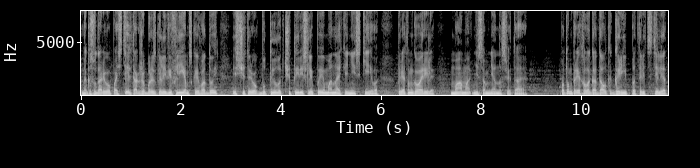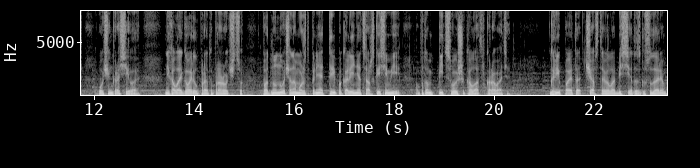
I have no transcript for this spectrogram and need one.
На государеву постель также брызгали вифлеемской водой из четырех бутылок четыре слепые монахини из Киева. При этом говорили «мама, несомненно, святая». Потом приехала гадалка Гриппа, 30 лет, очень красивая. Николай говорил про эту пророчицу – в одну ночь она может принять три поколения царской семьи, а потом пить свой шоколад в кровати. Гриппа это часто вела беседы с государем,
